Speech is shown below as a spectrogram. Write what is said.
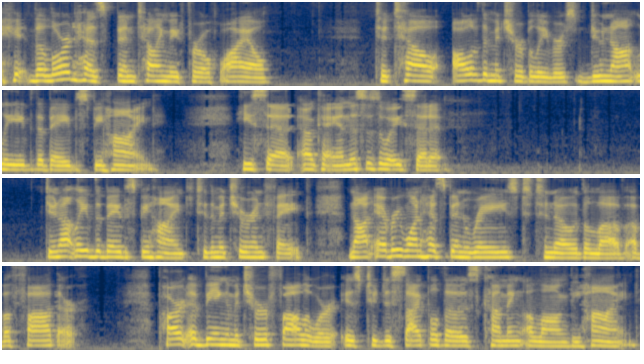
he, the Lord has been telling me for a while to tell all of the mature believers do not leave the babes behind. He said, okay, and this is the way he said it. Do not leave the babes behind to the mature in faith. Not everyone has been raised to know the love of a father. Part of being a mature follower is to disciple those coming along behind.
